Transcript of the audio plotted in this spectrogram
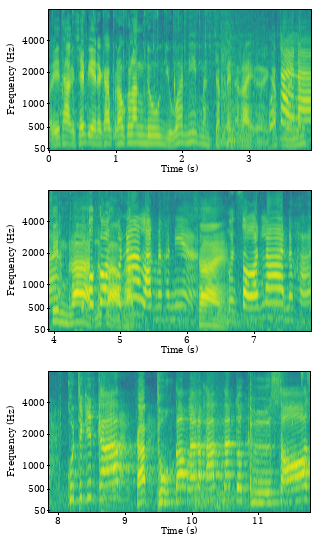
วันนี้ทางเชฟเบียนนะครับ เรากำลังดูอยู่ว่านี่มันจะเป็นอะไรเอ่ยครับ เหตามืยอนละน้ำจิ้มราดอุปหรือกรเปณ์ล่าเขาคน่ารับ รักนะคะเนี่ย ใช่ เหมือนซอสราดนะคะ คุณจะคิดครับ ครับ ถูกต้องแล้วนะครับ นั่นก็คือซอส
